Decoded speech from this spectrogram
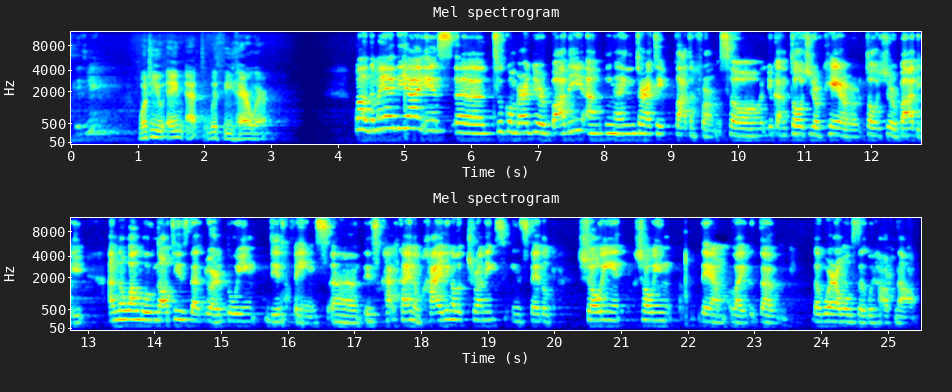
Excuse me? What do you aim at with the Hairware? Well, the main idea is uh, to convert your body in an interactive platform. So you can touch your hair or touch your body and no one will notice that you are doing these things. Uh, it's kind of hiding electronics instead of showing showing them like the, the wearables that we have now.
